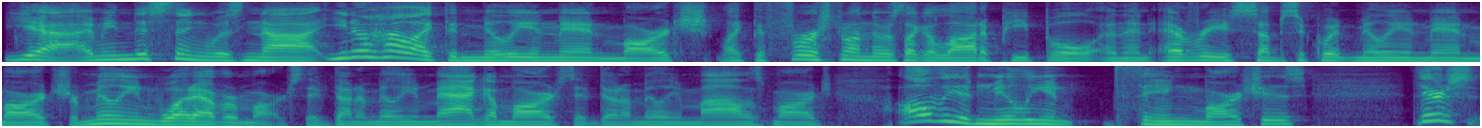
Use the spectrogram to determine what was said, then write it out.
Yeah, I mean, this thing was not. You know how like the Million Man March, like the first one, there was like a lot of people, and then every subsequent Million Man March or Million whatever March, they've done a Million MAGA March, they've done a Million Moms March, all these million thing marches. There's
